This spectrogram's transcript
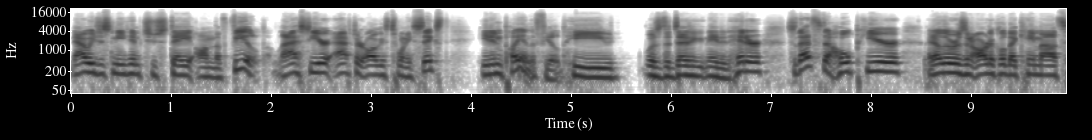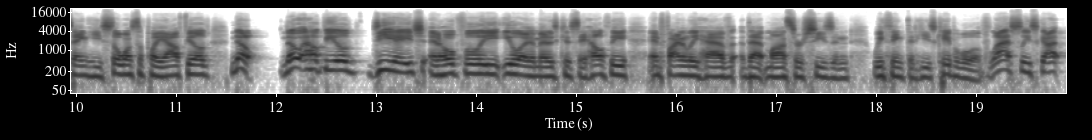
Now we just need him to stay on the field. Last year, after August 26th, he didn't play in the field. He was the designated hitter. So that's the hope here. I know there was an article that came out saying he still wants to play outfield. No, no outfield, DH, and hopefully Eloy Jimenez can stay healthy and finally have that monster season we think that he's capable of. Lastly, Scott,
